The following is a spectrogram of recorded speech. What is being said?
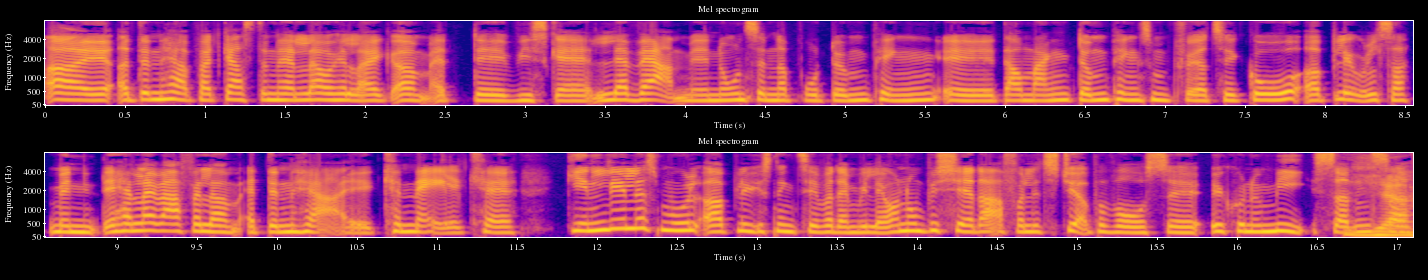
Og, øh, og den her podcast, den handler jo heller ikke om, at øh, vi skal lade være med nogensinde at bruge dumme penge. Øh, der er jo mange dumme penge, som fører til gode oplevelser. Men det handler i hvert fald om, at den her øh, kanal kan give en lille smule oplysning til, hvordan vi laver nogle budgetter og få lidt styr på vores øh, økonomi, sådan Ja. så,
